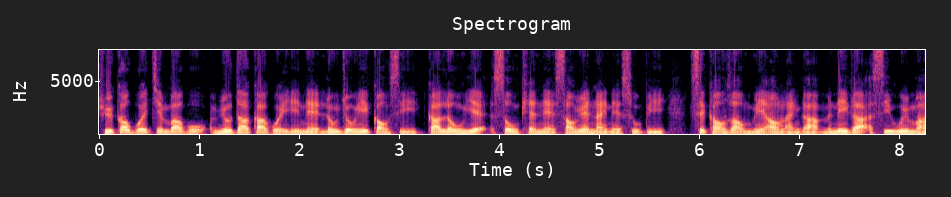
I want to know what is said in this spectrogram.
ရွေးကောက်ပွဲကျင်းပဖို့အမျိုးသားကာကွယ်ရေးနဲ့လုံခြုံရေးကောင်စီကာလုံရဲ့အဆုံးဖြတ်နဲ့ဆောင်ရွက်နိုင်တယ်ဆိုပြီးစစ်ကောင်းဆောင်မင်းအောင်လှိုင်ကမနေ့ကအစည်းအဝေးမှာ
